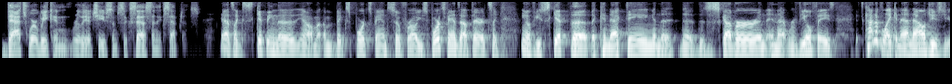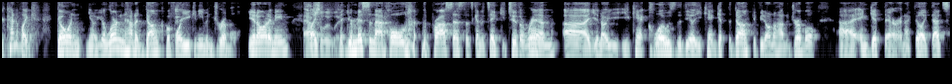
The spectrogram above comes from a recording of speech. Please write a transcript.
that's where we can really achieve some success and acceptance yeah, it's like skipping the, you know, I'm a, I'm a big sports fan. So for all you sports fans out there, it's like, you know, if you skip the the connecting and the the, the discover and, and that reveal phase, it's kind of like an analogy is you're kind of like going, you know, you're learning how to dunk before you can even dribble. You know what I mean? Absolutely. Like you're missing that whole the process that's going to take you to the rim. Uh, you know, you, you can't close the deal. You can't get the dunk if you don't know how to dribble uh, and get there. And I feel like that's,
